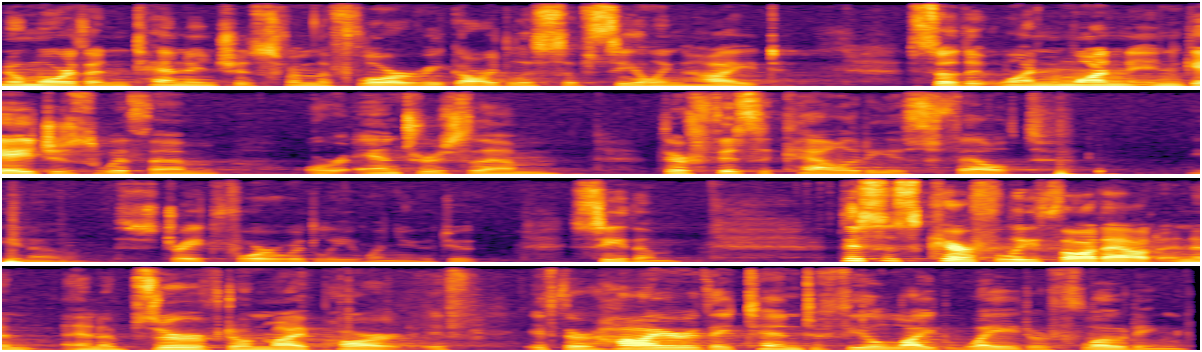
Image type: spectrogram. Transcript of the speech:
no more than 10 inches from the floor, regardless of ceiling height, so that when one engages with them or enters them, their physicality is felt, you know, straightforwardly when you do see them. This is carefully thought out and, and observed on my part. If if they're higher, they tend to feel lightweight or floating.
